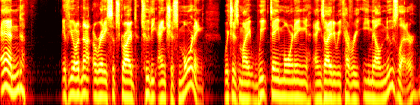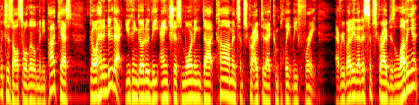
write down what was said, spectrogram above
And if you are not already subscribed to the Anxious Morning, which is my weekday morning anxiety recovery email newsletter, which is also a little mini podcast, go ahead and do that. You can go to theanxiousmorning.com and subscribe to that completely free. Everybody that is subscribed is loving it.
